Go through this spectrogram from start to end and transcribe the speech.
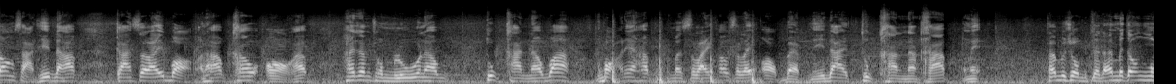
ต้องสาธิตนะครับ การสไลด์เบาะนะครับ เข้าออกครับ ให้ท่านผู้ชมรู้นะครับทุกคันนะว่าเบาะเนี่ยครับมันสไลด์เข้าสไลด์ออกแบบนี้ได้ทุกคันนะครับนี่ท่านผู้ชมจะได้ไม่ต้องง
